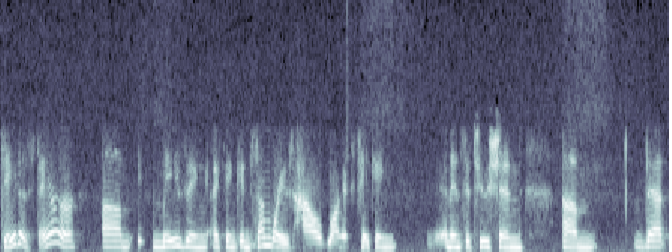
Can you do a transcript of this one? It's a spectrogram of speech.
data is there. Um, it's amazing, I think, in some ways, how long it's taking an institution um, that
